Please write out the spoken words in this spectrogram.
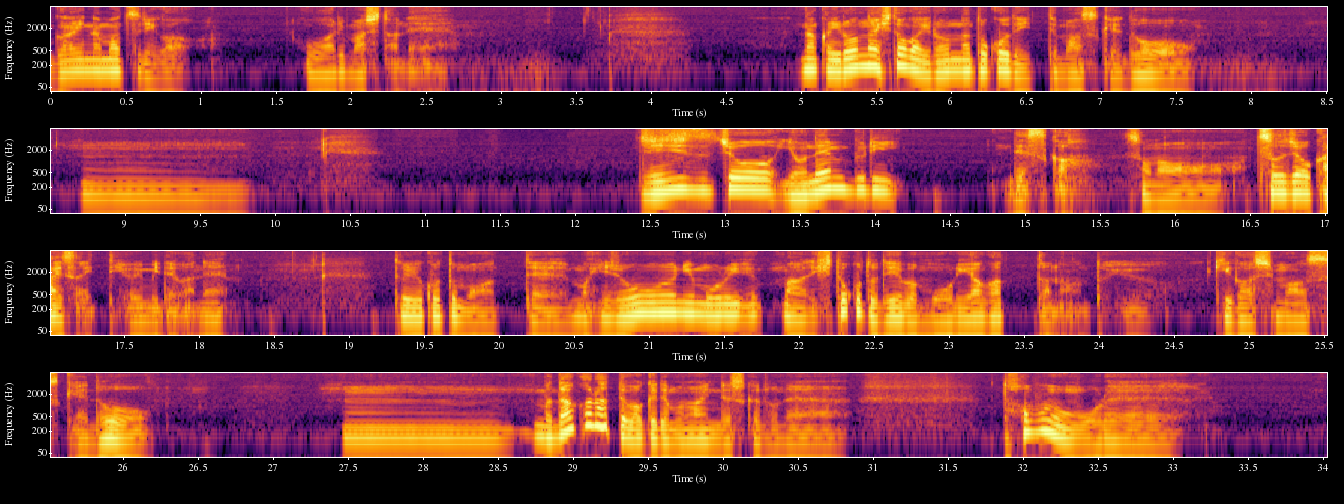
ガイナ祭りが終わりましたね。なんかいろんな人がいろんなとこで行ってますけどうん事実上4年ぶりですか。その通常開催っていう意味ではね。ということもあって、まあ、非常に盛りまあ一言で言えば盛り上がったなという気がしますけどうーん、まあ、だからってわけでもないんですけどね。多分俺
